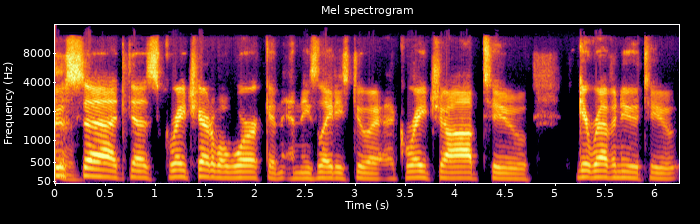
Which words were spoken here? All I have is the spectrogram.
Altrusa does great charitable work, and, and these ladies do a, a great job to get revenue to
